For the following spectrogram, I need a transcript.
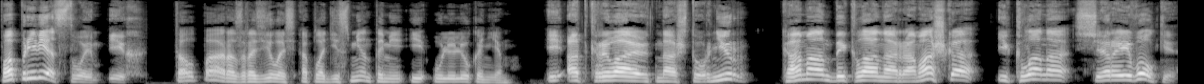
Поприветствуем их!» Толпа разразилась аплодисментами и улюлюканьем. «И открывают наш турнир команды клана Ромашка и клана Серые Волки.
